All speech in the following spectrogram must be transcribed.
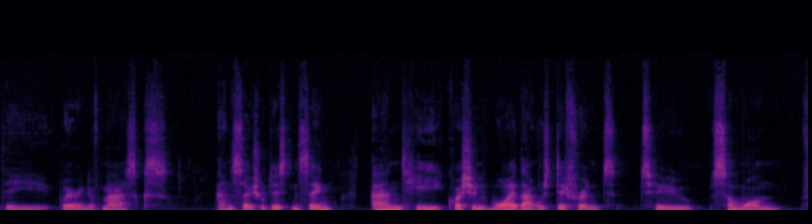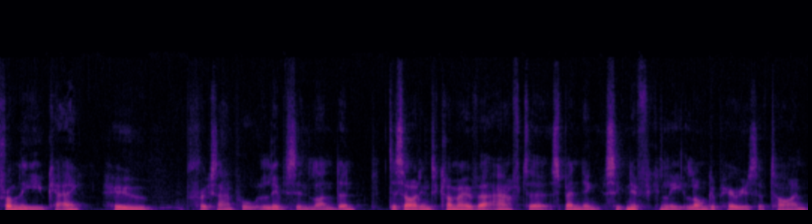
the wearing of masks and social distancing. And he questioned why that was different to someone from the UK who, for example, lives in London, deciding to come over after spending significantly longer periods of time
